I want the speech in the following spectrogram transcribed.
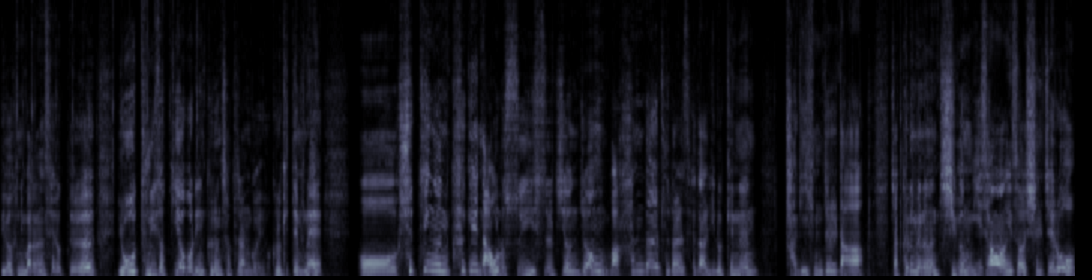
우리가 흔히 말하는 세력들 요 둘이서 뛰어버린 그런 차트라는 거예요. 그렇기 때문에 어 슈팅은 크게 나올 수 있을지언정 막 한 달, 두 달, 세 달 이렇게는 가기 힘들다. 자 그러면은 지금 이 상황에서 실제로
